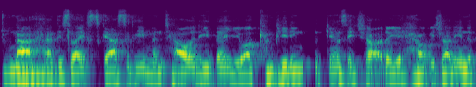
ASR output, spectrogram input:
Do not have this like scarcity mentality that you are competing against each other. You help each other in the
